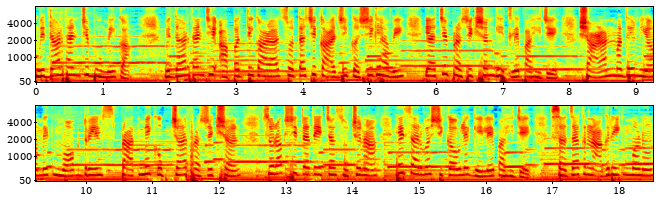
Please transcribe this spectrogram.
विद्यार्थ्यांची भूमिका विद्यार्थ्यांची आपत्ती काळात स्वतःची काळजी कशी घ्यावी याचे प्रशिक्षण घेतले पाहिजे. शाळांमध्ये नियमित मॉक ड्रिल्स प्राथमिक उपचार प्रशिक्षण सुरक्षिततेच्या सूचना हे सर्व शिकवले गेले पाहिजे. सजग नागरिक म्हणून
